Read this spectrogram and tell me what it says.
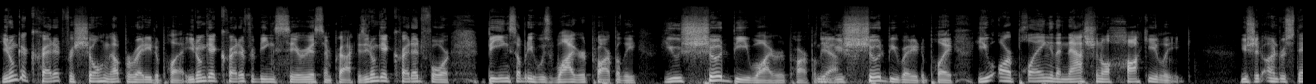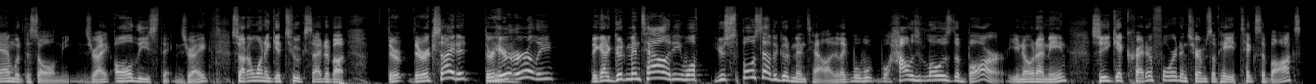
You don't get credit for showing up ready to play. You don't get credit for being serious in practice. You don't get credit for being somebody who's wired properly. You should be wired properly. Yeah. You should be ready to play. You are playing in the National Hockey League. You should understand what this all means, right? All these things, right? So I don't want to get too excited about they're they're excited. They're here mm-hmm. early. They got a good mentality. Well, you're supposed to have a good mentality. Like, well, how low is the bar? You know what I mean? So you get credit for it in terms of hey, it ticks a box,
